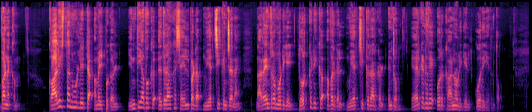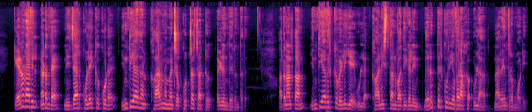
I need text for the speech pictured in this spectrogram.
வணக்கம். காலிஸ்தான் உள்ளிட்ட அமைப்புகள் இந்தியாவுக்கு எதிராக செயல்பட முயற்சிக்கின்றன. நரேந்திர மோடியை தோற்கடிக்க அவர்கள் முயற்சிக்கிறார்கள் என்றும் ஏற்கனவே ஒரு காணொளியில் கூறியிருந்தோம். கனடாவில் நடந்த நிஜார் கொலைக்கு கூட இந்தியாதான் காரணம் என்ற குற்றச்சாட்டு எழுந்திருந்தது. அதனால்தான் இந்தியாவிற்கு வெளியே உள்ள காலிஸ்தான்வாதிகளின் வெறுப்பிற்குரியவராக உள்ளார் நரேந்திர மோடி.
